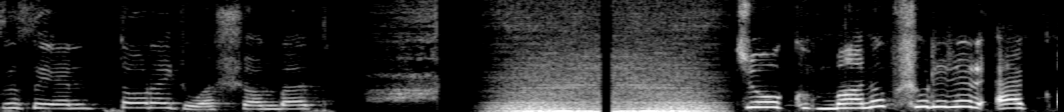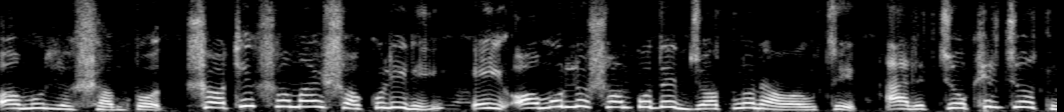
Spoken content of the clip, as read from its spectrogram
সিসিএন তরাই টুয়ার সংবাদ। চোখ মানব শরীরের এক অমূল্য সম্পদ। সঠিক সময় সকলেরই এই অমূল্য সম্পদের যত্ন নেওয়া উচিত। আর চোখের যত্ন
